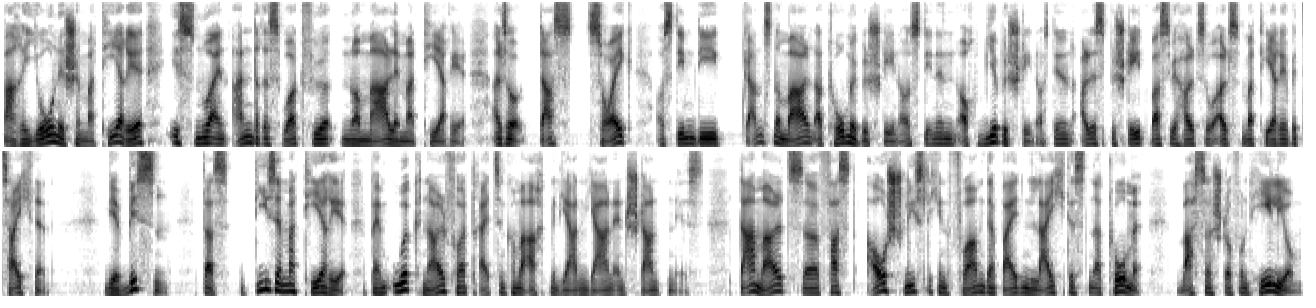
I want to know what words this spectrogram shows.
baryonische Materie ist nur ein anderes Wort für normale Materie. Also das Zeug, aus dem die ganz normalen Atome bestehen, aus denen auch wir bestehen, aus denen alles besteht, was wir halt so als Materie bezeichnen. Wir wissen, dass diese Materie beim Urknall vor 13,8 Milliarden Jahren entstanden ist. Damals äh, fast ausschließlich in Form der beiden leichtesten Atome, Wasserstoff und Helium.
